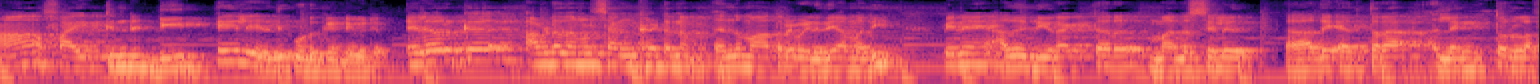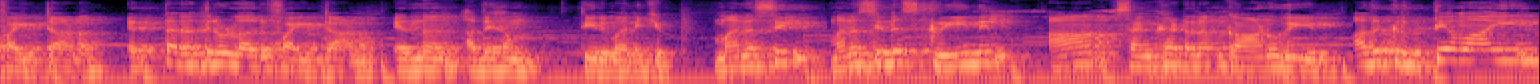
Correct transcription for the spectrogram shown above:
ആ ഫൈറ്റിന്റെ ഡീറ്റെയിൽ എഴുതി കൊടുക്കേണ്ടി വരും. ചിലവർക്ക് അവിടെ നമ്മൾ സംഘടനം എന്ന് മാത്രം എഴുതിയാൽ മതി. പിന്നെ അത് ഡിറക്ടർ മനസ്സിൽ അത് എത്ര ലെങ്ത് ഉള്ള ഫൈറ്റാണ് എത്തരത്തിലുള്ള ഒരു ഫൈറ്റാണ് എന്ന് അദ്ദേഹം തീരുമാനിക്കും. മനസ്സിൽ മനസ്സിന്റെ സ്ക്രീനിൽ ആ സംഘടനം കാണുകയും അത് കൃത്യമായി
